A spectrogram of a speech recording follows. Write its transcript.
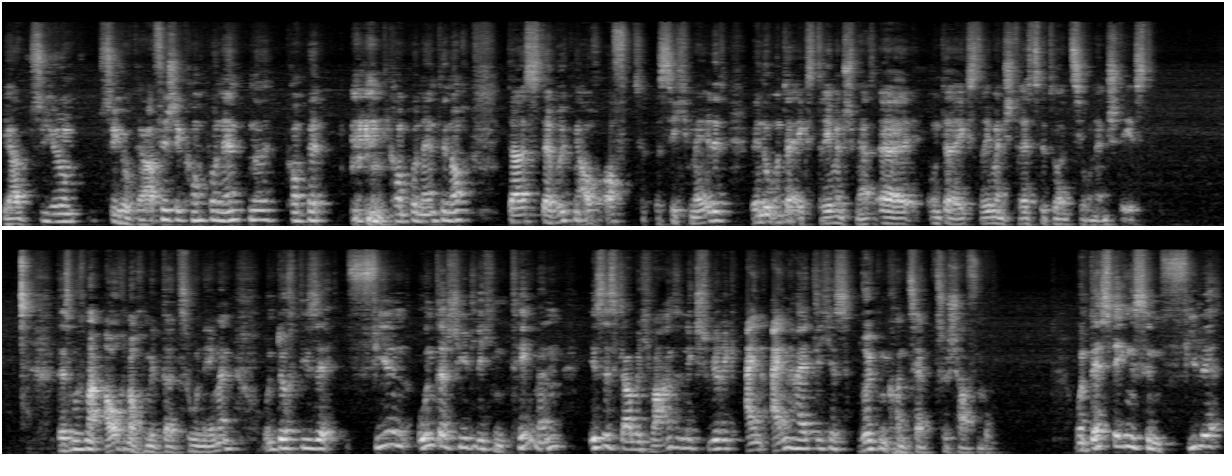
ja, psycho psychografische Komponenten, Komponente noch, dass der Rücken auch oft sich meldet, wenn du unter extremen Schmerz, äh, unter extremen Stresssituationen stehst. Das muss man auch noch mit dazu nehmen. Und durch diese vielen unterschiedlichen Themen ist es, glaube ich, wahnsinnig schwierig, ein einheitliches Rückenkonzept zu schaffen. Und deswegen sind viele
